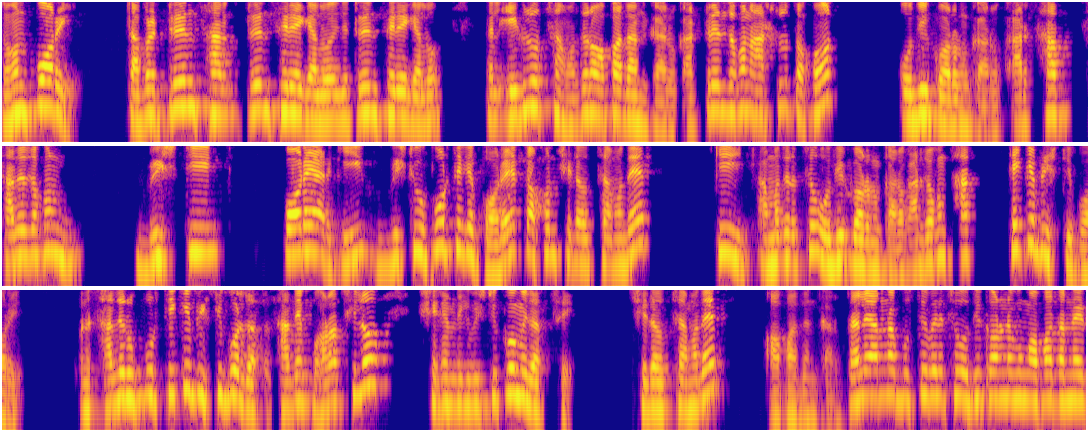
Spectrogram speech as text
যখন পড়ে, তারপরে ট্রেন ট্রেন ছেড়ে গেল, এই যে ট্রেন ছেড়ে গেল, তাহলে এগুলো হচ্ছে আমাদের অপাদান কারক আর ট্রেন যখন আসলো তখন অধিকরণ কারক আর ছাদ, ছাদে যখন বৃষ্টি পড়ে আর কি, বৃষ্টি উপর থেকে পড়ে, তখন সেটা হচ্ছে আমাদের কি? আমাদের হচ্ছে অধিকরণ কারক আর যখন ছাদ থেকে বৃষ্টি পড়ে মানে ছাদের উপর থেকে বৃষ্টি পড়ে যাচ্ছে, ছাদে ভরা ছিল, সেখান থেকে বৃষ্টি কমে যাচ্ছে। সেটা হচ্ছে আমাদের অপাদান কারক তাহলে আমরা বুঝতে পেরেছি অধিকরণ এবং অপাদানের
